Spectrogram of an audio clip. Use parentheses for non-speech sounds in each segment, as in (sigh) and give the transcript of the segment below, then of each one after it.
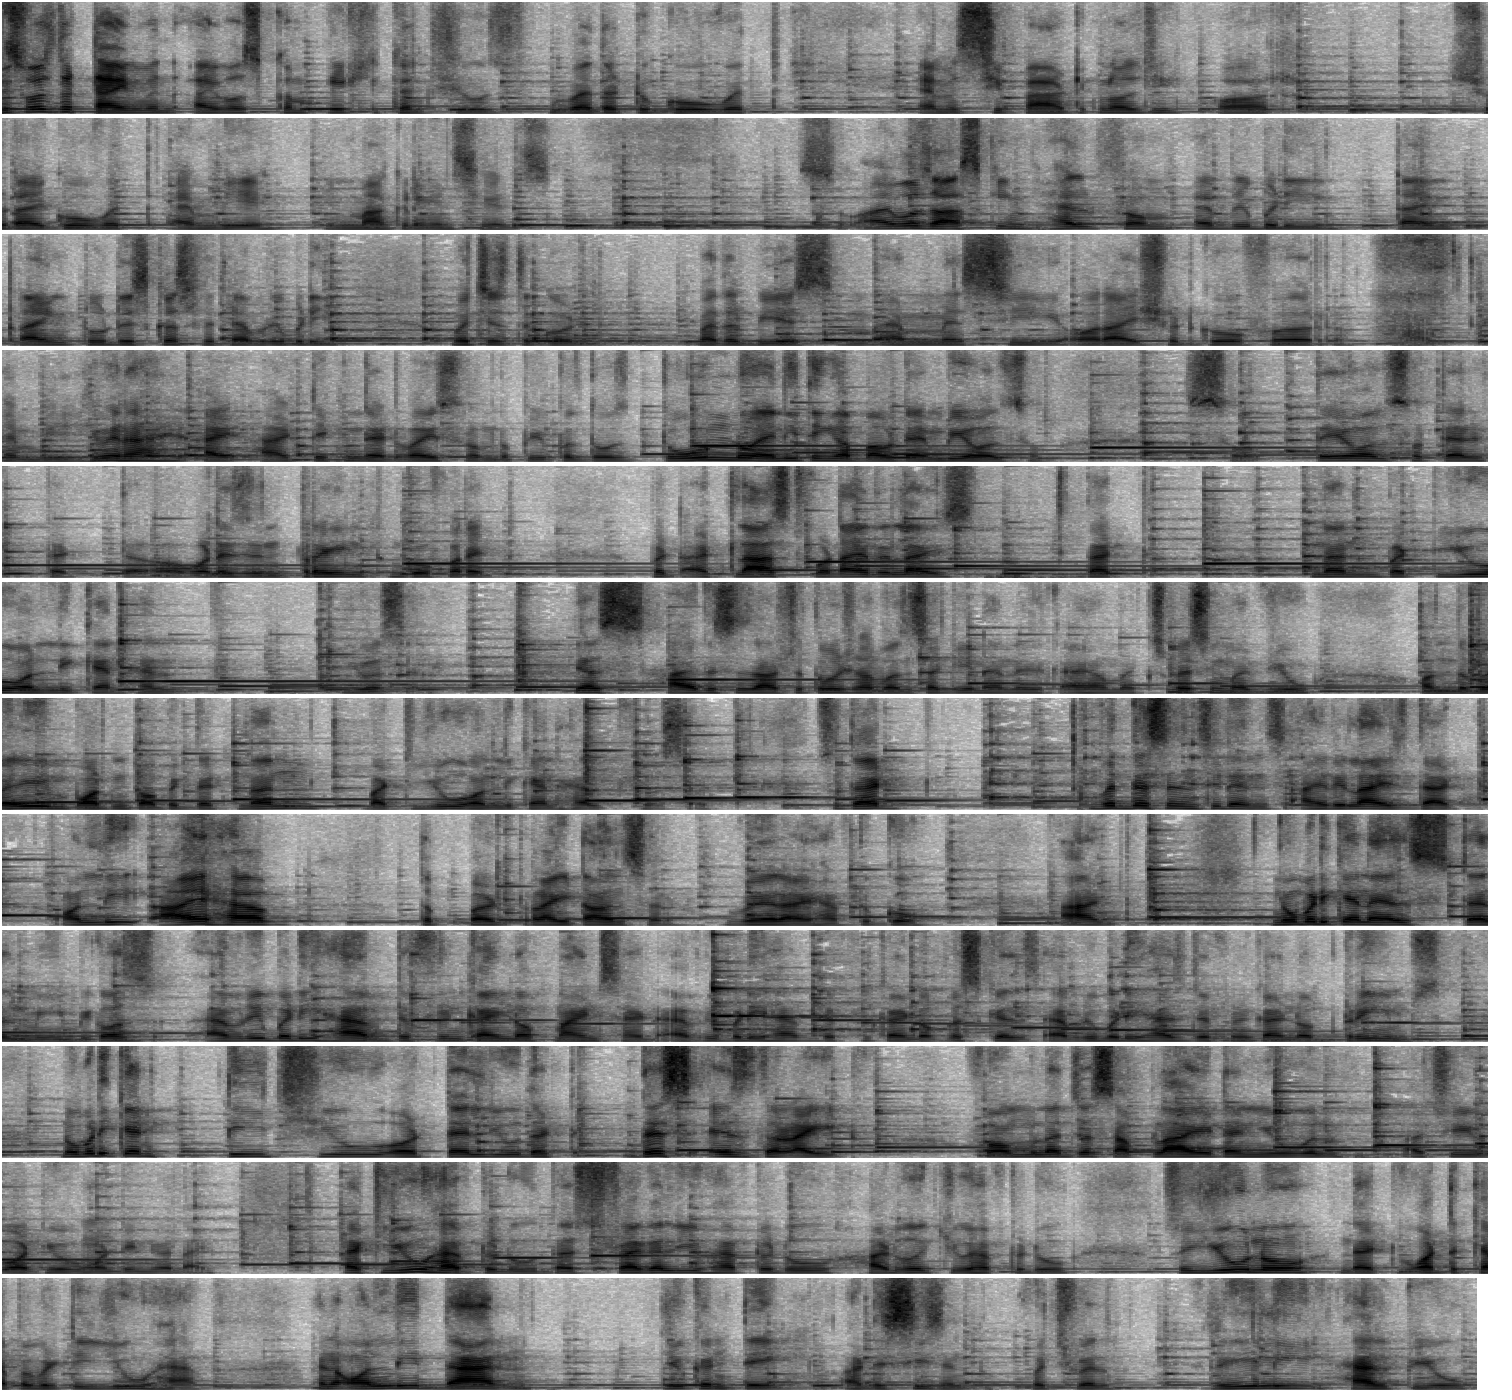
This was the time when I was completely confused whether to go with MSc Biotechnology or should I go with MBA in Marketing and Sales. So I was asking help from everybody, time trying to discuss with everybody which is the good, whether a MSc or I should go for MBA. (laughs) Even I I had taken the advice from the people those don't know anything about MBA also. So they also tell that uh, what is in train go for it. But at last what i realized that none but you only can help yourself. Yes hi this is ashutosh once again and i am expressing my view on the very important topic that none but you only can help yourself. So that with this incident i realized that only i have the right answer where i have to go. And nobody can else tell me because everybody have different kind of mindset everybody have different kind of skills everybody has different kind of dreams. Nobody can teach you or tell you that this is the right formula just apply it and you will achieve what you want in your life. That you have to do the struggle you have to do hard work you have to do so you know that what the capability you have. And only then you can take a decision which will really help you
